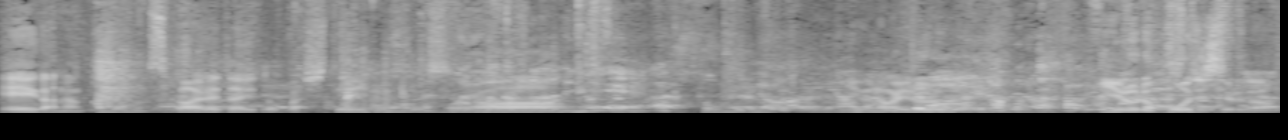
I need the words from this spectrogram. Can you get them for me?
映画なんかでも使われたりとかしているんですが今なんかいろいろいろいろ工事してるな。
